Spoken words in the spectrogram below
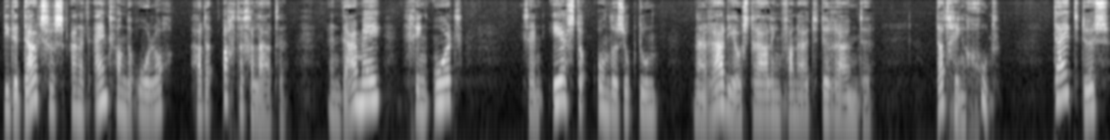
die de Duitsers aan het eind van de oorlog hadden achtergelaten. En daarmee ging Oort zijn eerste onderzoek doen naar radiostraling vanuit de ruimte. Dat ging goed. Tijd dus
